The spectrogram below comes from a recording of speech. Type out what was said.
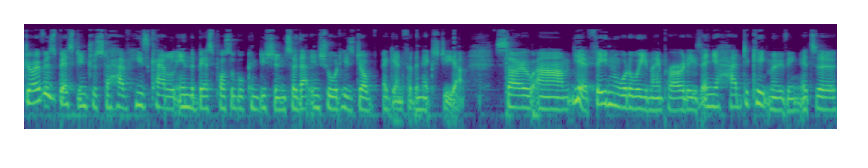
drover's best interest to have his cattle in the best possible condition, so that ensured his job again for the next year. So, um, yeah, feed and water were your main priorities, and you had to keep moving. It's a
